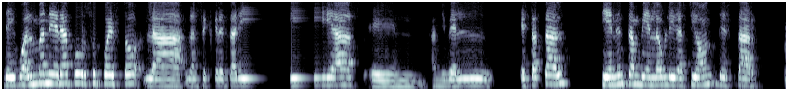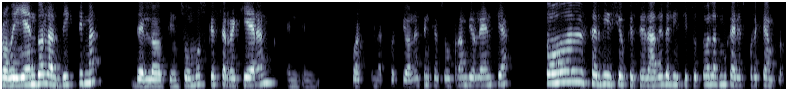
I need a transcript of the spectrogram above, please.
De igual manera, por supuesto, las la secretarías a nivel estatal tienen también la obligación de estar proveyendo a las víctimas de los insumos que se requieran en, en las cuestiones en que sufran violencia, todo el servicio que se da desde el Instituto de las Mujeres, por ejemplo,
